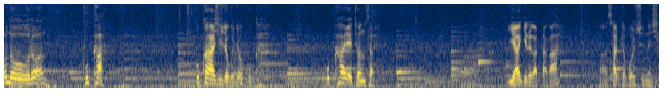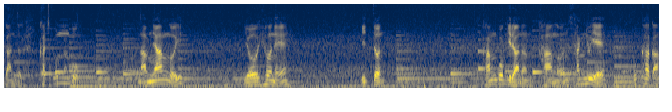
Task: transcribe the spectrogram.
오늘은 국화. 국화 아시죠 그죠? 국화. 국화의 전설. 어, 이야기를 갖다가 어, 살펴볼 수 있는 시간들을 가져볼까. 중국. 남양의 여현에 있던 강곡이라는 강은 상류에 국화가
